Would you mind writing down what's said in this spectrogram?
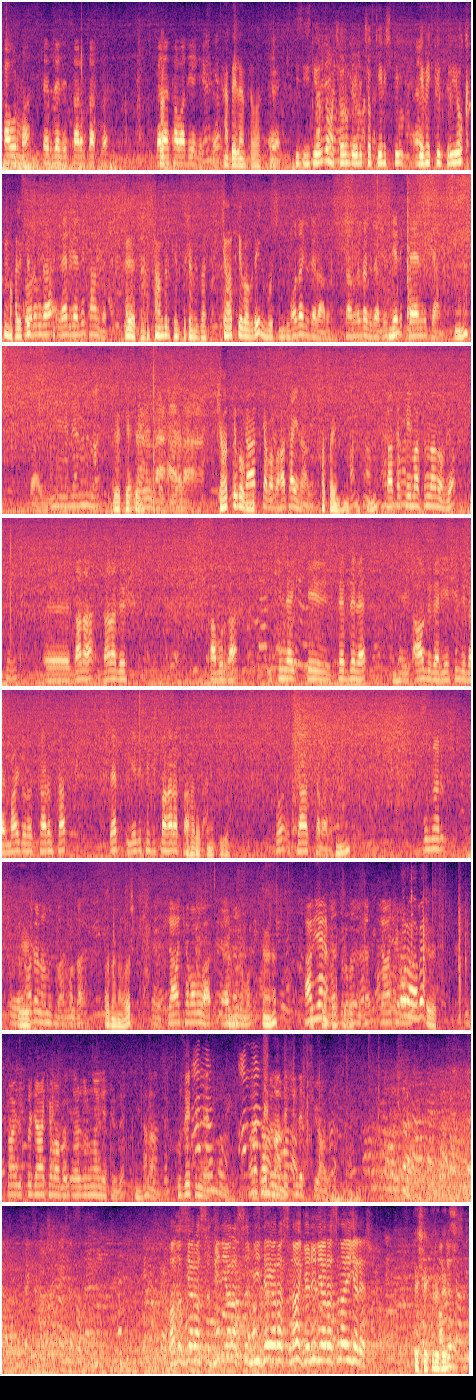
Kavurma, sebzeli, sarımsaklı. Belen tava diye geçiyor. Ha belen tava. Evet. Biz izliyoruz ama Çorum'da öyle çok geniş bir Evet. yemek kültürü yok maalesef. Çorum'da leblebi tandır. Evet, tandır kültürümüz var. Kağıt kebabı değil mi bu şimdi? O da güzel abi. Tandır da güzel. Biz yedik beğendik yani. Hı hı. Daha iyi. Yine leblerimiz var. Evet, gerçekten. Kağıt kebabı Bu mı? kağıt kebabı Hatay'ın abi. Hatay'ın. Satır kıymasından oluyor. Ee, dana, dana döş kaburga. İçindeki sebzeler, e, al biber, yeşil biber, maydanoz, sarımsak ve 7 çeşit baharat var. Baharatla bunda. yapılıyor. Bu kağıt kebabı. Bunlar e, Evet. Adana'mız var burada. Adana var. Evet, cağ kebabı var Erzurum'un. Hı hı. Al yerim. Erzurum'a özel cağ kebabı. Evet. İsmail Usta cağ kebabı Erzurum'dan getirdi. Tamam. Kuzu etinden. Odun ateşinde pişiyor abi. Ağız yarası, dil yarası, mide yarasına, gönül yarasına iyi gelir. Teşekkür ederiz. Afiyet olsun.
